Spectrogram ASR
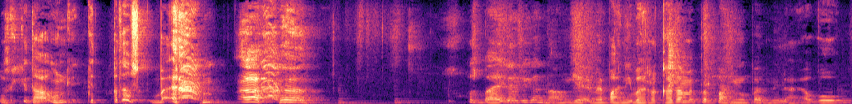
उसकी किताब, उनकी पता उस उस बायोग्राफी का नाम क्या है? मैं पानी भर रखा था, मैं पर पानी ऊपर नहीं लाया, वो।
